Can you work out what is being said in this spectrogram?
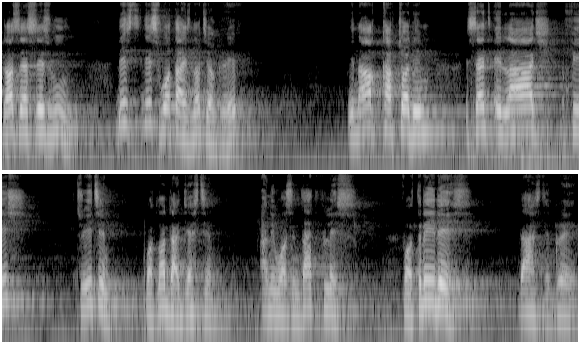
God says, says who? This, this water is not your grave. He now captured him, he sent a large fish to eat him, but not digest him. And he was in that place for three days. That's the grave.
